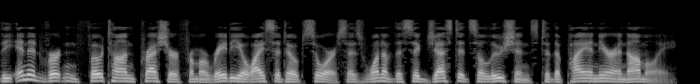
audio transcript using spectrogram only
The inadvertent photon pressure from a radioisotope source is one of the suggested solutions to the Pioneer anomaly.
